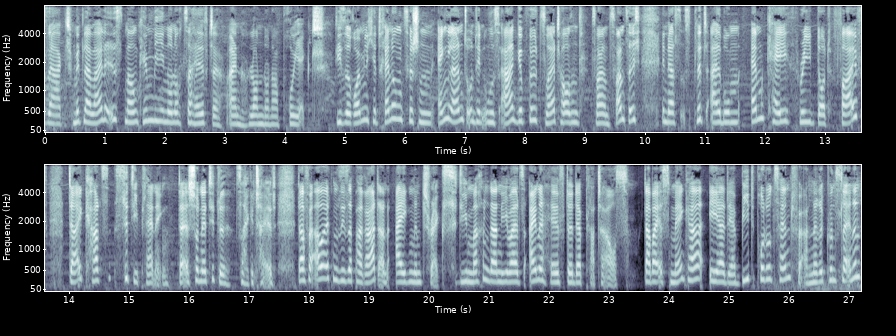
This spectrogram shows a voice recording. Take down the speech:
Gesagt, mittlerweile ist Mount Kimby nur noch zur Hälfte ein Londoner Projekt. Diese räumliche Trennung zwischen England und den USA gipfelt 2022 in das Split-Album MK3.5 Die Cuts City Planning. Da ist schon der Titel zweigeteilt. Dafür arbeiten sie separat an eigenen Tracks. Die machen dann jeweils eine Hälfte der Platte aus. Dabei ist Maker eher der Beat-Produzent für andere KünstlerInnen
